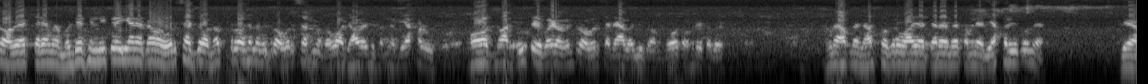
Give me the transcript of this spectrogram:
તો હવે અત્યારે અમે મઢેથી નીકળી ગયા ને તમે વરસાદ જો નકરો છે ને મિત્રો, વરસાદનો નો અવાજ આવે છે, તમને દેખાડું. બહુ માર તૂટે પડ્યો મિત્રો વરસાદ આ બાજુ તો. આમ જો તો ખરી તમે હમણાં આપણે નાસ્તો કરવા આવ્યા ત્યારે મેં તમને દેખાડ્યું હતું ને, જે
